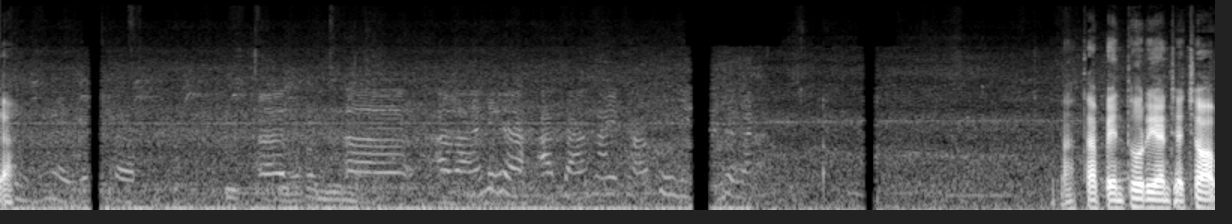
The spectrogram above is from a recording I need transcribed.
จ้ะนะถ้าเป็นทุเรียนจะชอบ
